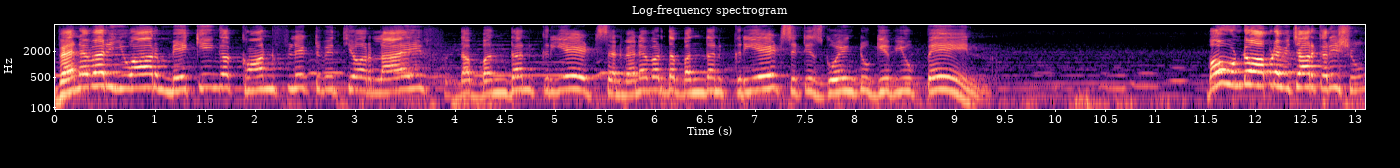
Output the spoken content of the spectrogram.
Whenever you are making a conflict with your life the bandhan creates and whenever the bandhan creates it is going to give you pain બહુ ઊંડો આપણે વિચાર કરીશું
